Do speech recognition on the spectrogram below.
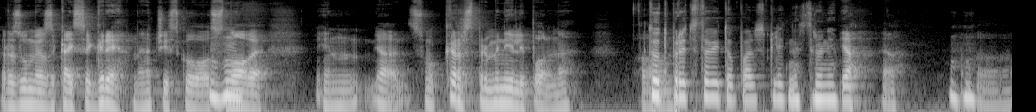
razumejo, zakaj se gre, ne, čisto osnove. In ja, smo kar spremenili pol. Ne. Um, Tudi predstavitev pa spletne strani. Ja, ja. Mhm. Uh,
